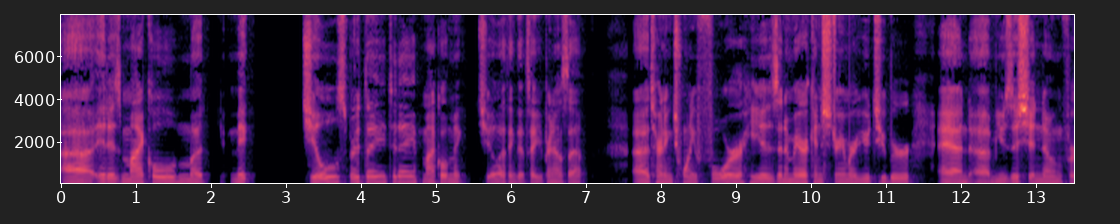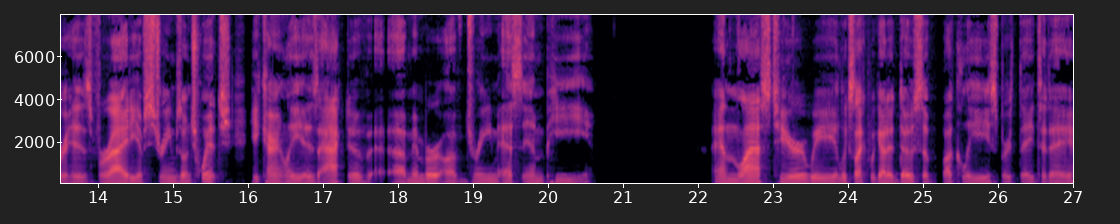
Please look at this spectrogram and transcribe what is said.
Uh, it is Michael McChill's birthday today. Michael McChill, I think that's how you pronounce that. Uh, turning 24. He is an American streamer, YouTuber, and a musician known for his variety of streams on Twitch. He currently is active a member of Dream SMP. And last here, we it looks like we got a dose of Buckley's birthday today.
